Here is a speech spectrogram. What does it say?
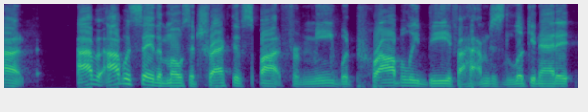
uh, I, I would say the most attractive spot for me would probably be if I, I'm just looking at it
